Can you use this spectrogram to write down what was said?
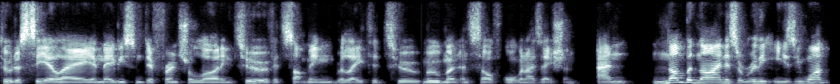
through the CLA and maybe some differential learning too, if it's something related to movement and self-organization. And Number nine is a really easy one.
